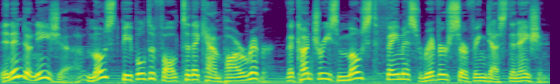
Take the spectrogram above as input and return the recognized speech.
In Indonesia, most people default to the Kampar River, the country's most famous river surfing destination.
